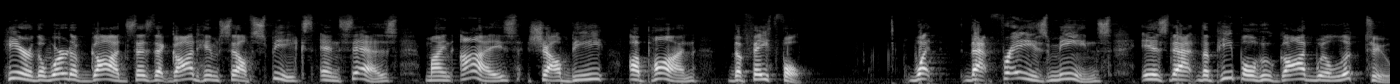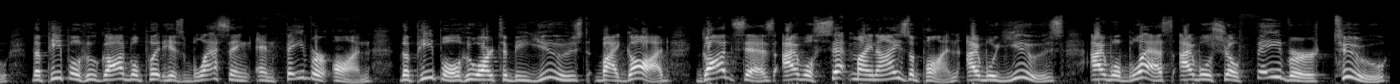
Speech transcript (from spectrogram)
Here, the word of God says that God himself speaks and says, Mine eyes shall be upon the faithful. What that phrase means is that the people who God will look to, the people who God will put his blessing and favor on, the people who are to be used by God, God says, I will set mine eyes upon, I will use, I will bless, I will show favor to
